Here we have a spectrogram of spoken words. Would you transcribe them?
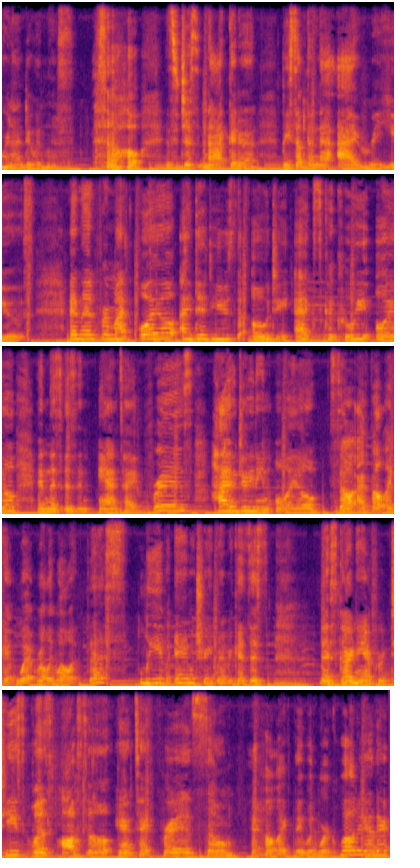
we're not doing this. So it's just not gonna be something that I reuse. And then for my oil, I did use the OGX Kukui oil, and this is an anti-frizz hydrating oil. So I felt like it went really well with this leave-in treatment because this this Garnier Fructis was also anti-frizz, so I felt like they would work well together.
